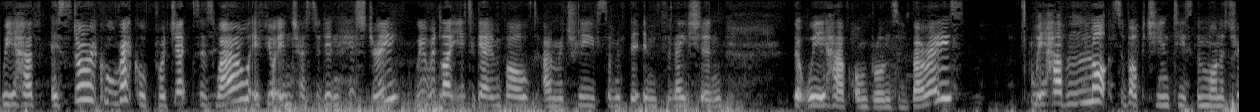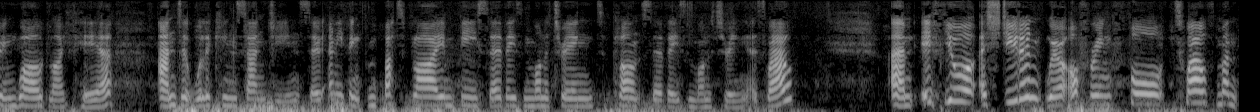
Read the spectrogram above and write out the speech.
We have historical record projects as well. If you're interested in history, we would like you to get involved and retrieve some of the information that we have on Braunton Burrows. We have lots of opportunities for monitoring wildlife here and at Woolacombe Sand Dunes. So anything from butterfly and bee surveys and monitoring to plant surveys and monitoring as well. Um, if you're a student, we're offering four 12-month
